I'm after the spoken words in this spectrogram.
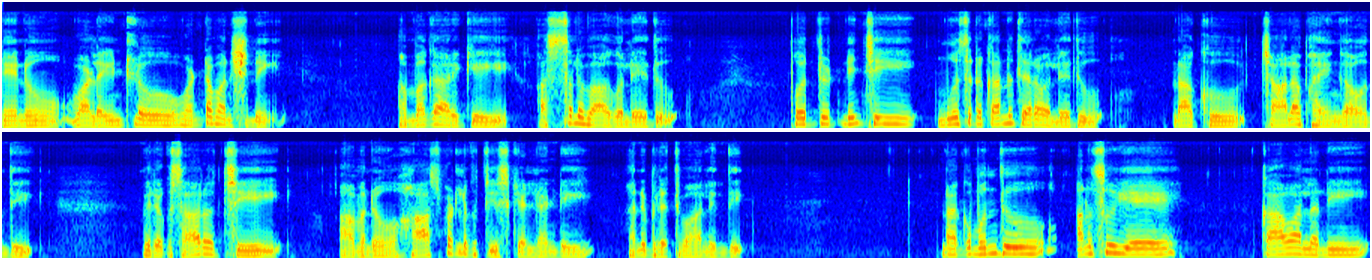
నేను వాళ్ళ ఇంట్లో వంట మనిషిని అమ్మగారికి అస్సలు బాగోలేదు. పొద్దుటి నుంచి మూసిన కన్ను తెరవలేదు. నాకు చాలా భయంగా ఉంది. మీరు ఒకసారి వచ్చి ఆమెను హాస్పిటల్కి తీసుకెళ్ళండి అని బ్రతిమాలింది. నాకు ముందు అనసూయే కావాలని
